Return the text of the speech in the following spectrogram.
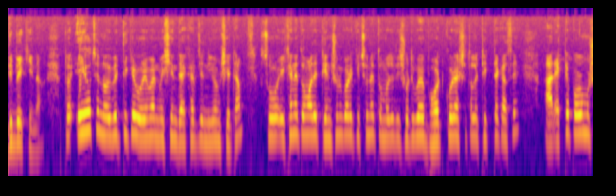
দিবে কি না তো এই হচ্ছে নৈবেত্তিকের ওয়েমার মেশিন দেখার যে নিয়ম সেটা। সো এখানে তোমাদের টেনশন করার কিছু নেই, তোমরা যদি সঠিকভাবে ভরাট করে আসো তাহলে ঠিকঠাক আছে। আর একটা পরামর্শ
